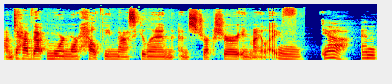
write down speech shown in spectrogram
um, to have that more and more healthy masculine and structure in my life. Mm. Yeah. And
